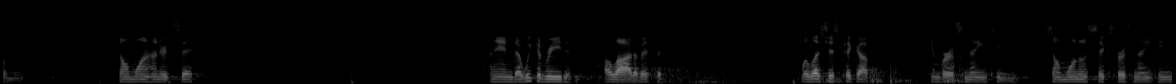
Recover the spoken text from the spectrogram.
for me. Psalm 106. And uh, we could read a lot of it, but well, let's just pick up in verse 19. Psalm 106, verse 19,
